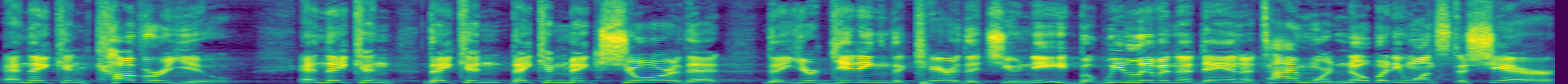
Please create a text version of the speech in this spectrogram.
and they can cover you and they can they can they can make sure that that you're getting the care that you need. But we live in a day and a time where nobody wants to share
